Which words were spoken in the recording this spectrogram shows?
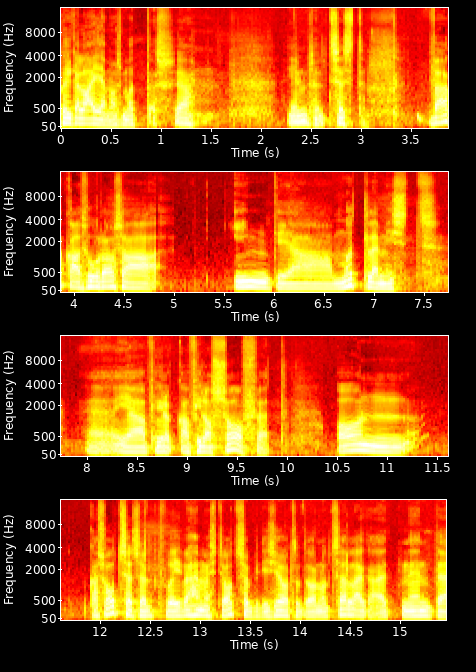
kõige laiemas mõttes, jah, ilmselt, sest väga suur osa India mõtlemist eh, ja ka filosoofiat on kas otseselt või vähemasti otsapidi seotud olnud sellega, et nende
